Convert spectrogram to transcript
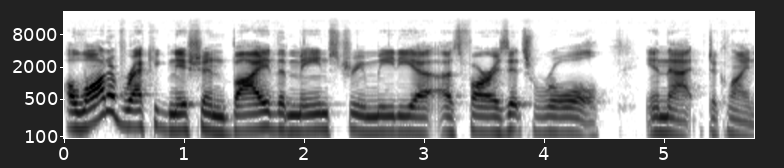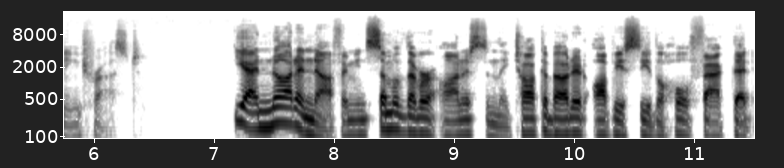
a lot of recognition by the mainstream media as far as its role in that declining trust. Yeah, not enough. I mean, some of them are honest and they talk about it. Obviously, the whole fact that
